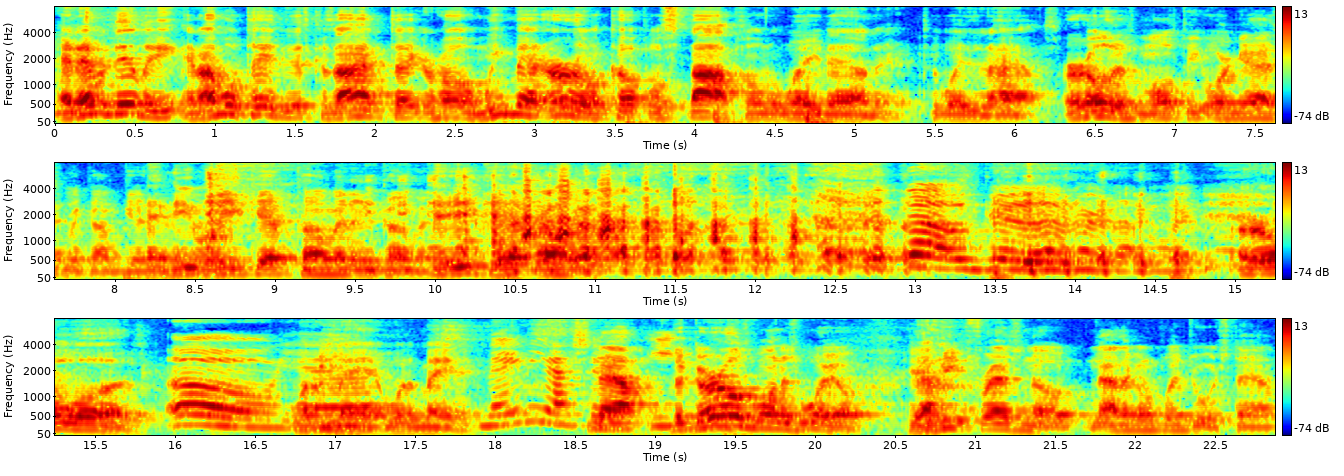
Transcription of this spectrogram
And evidently, and I'm gonna tell you this because I had to take her home. We met Earl a couple of stops on the way down there, to the way to the house. Earl is multi-orgasmic, I'm guessing. And he was- he kept coming and coming. He kept going. that was good. I haven't heard that before. Earl was. Oh yeah. What a man! What a man! Maybe I should. now have the girls won as well. Yeah. They beat Fresno. Now they're going to play Georgetown.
